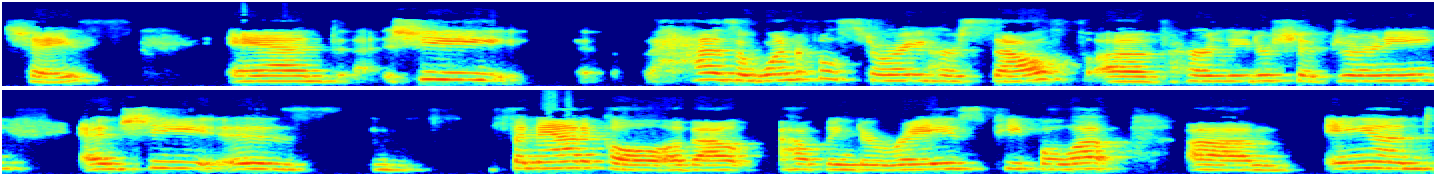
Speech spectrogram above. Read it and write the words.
Chase. And she has a wonderful story herself of her leadership journey, and she is fanatical about helping to raise people up um, and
